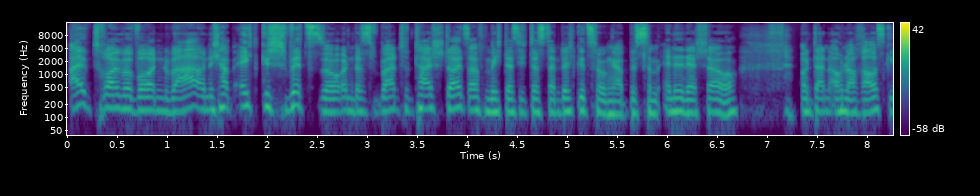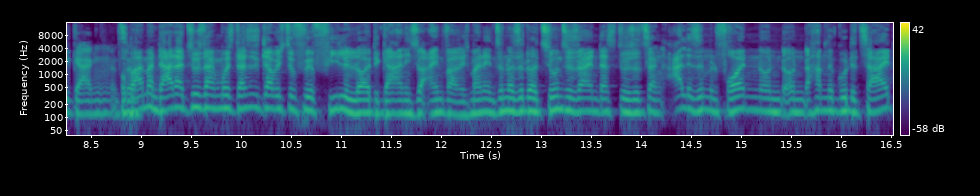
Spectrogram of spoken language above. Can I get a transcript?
Albträume worden war und ich habe echt geschwitzt so und das war total stolz auf mich, dass ich das dann durchgezogen habe bis zum Ende der Show und dann auch noch rausgegangen und so. Wobei man da dazu sagen muss, das ist, glaube ich, so für viele Leute gar nicht so einfach. Ich meine, in so einer Situation zu sein, dass du sozusagen alle sind mit Freunden und, und haben eine gute Zeit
